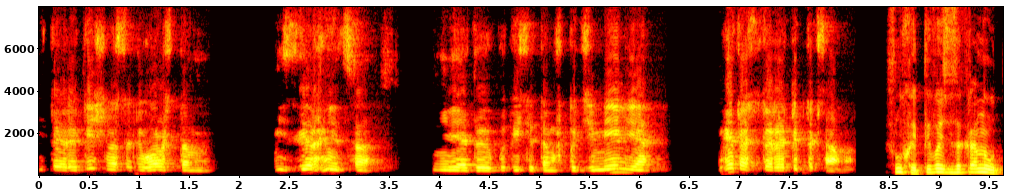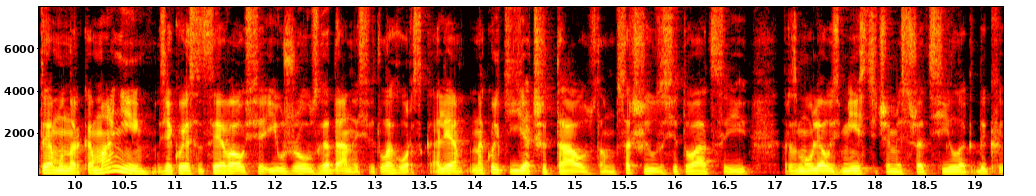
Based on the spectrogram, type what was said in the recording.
І тэарэтычна салігорс там не звергнецца не ведаю кудысьці там в подземелье гэта стэеатып таксама. Слухай ты вось закрануў тэму наркаманіі з якой асацыяваўся і ўжо ўзгаданы светлагорск. Але наколькі я чытаў там сачыў за сітуацыі размаўляў з месцічамі з шацілак дык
